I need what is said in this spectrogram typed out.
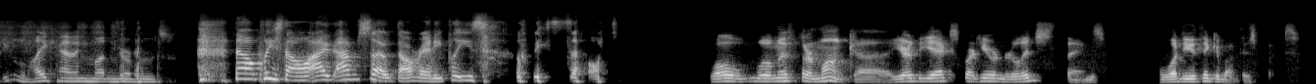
Do you like having mud in your boots? No, please don't. I, I'm soaked already. Please, please don't. Well, well, Mister Monk, uh, you're the expert here in religious things. What do you think about this place?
